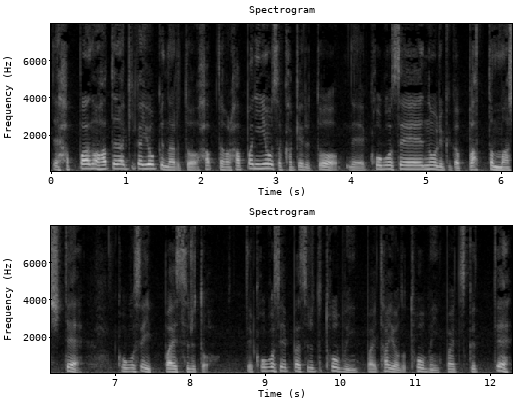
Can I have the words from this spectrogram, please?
で葉っぱの働きが良くなるとだから葉っぱに尿素かけるとで光合成能力がバッと増して光合成いっぱいすると。で光合成いっぱいすると糖分いっぱい太陽の糖分いっぱい作って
